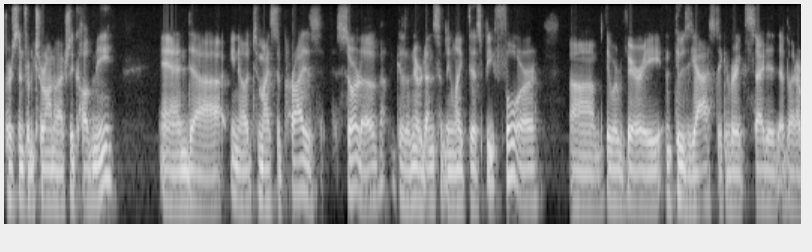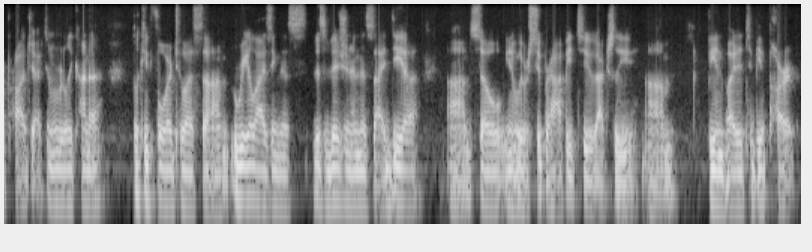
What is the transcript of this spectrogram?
person from Toronto actually called me And uh, you know, to my surprise, sort of, because I've never done something like this before, um, they were very enthusiastic and very excited about our project, and we're really kind of looking forward to us um, realizing this this vision and this idea. Um, so you know, we were super happy to actually um, be invited to be a part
